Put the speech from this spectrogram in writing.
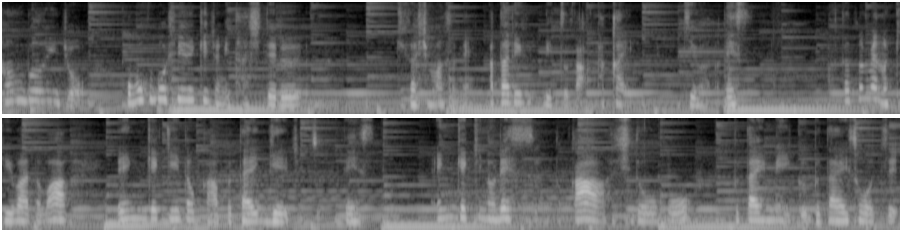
半分以上ほぼほぼ仕入れ基準に達してる気がしますね。当たり率が高いキーワードです。2つ目のキーワードは演劇とか舞台芸術です。演劇のレッスンとか指導法舞台メイク舞台装置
